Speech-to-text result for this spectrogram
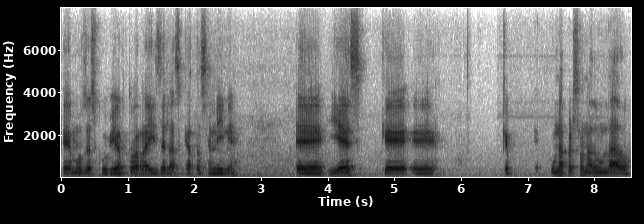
que hemos descubierto a raíz de las catas en línea, eh, y es que, eh, que una persona de un lado,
